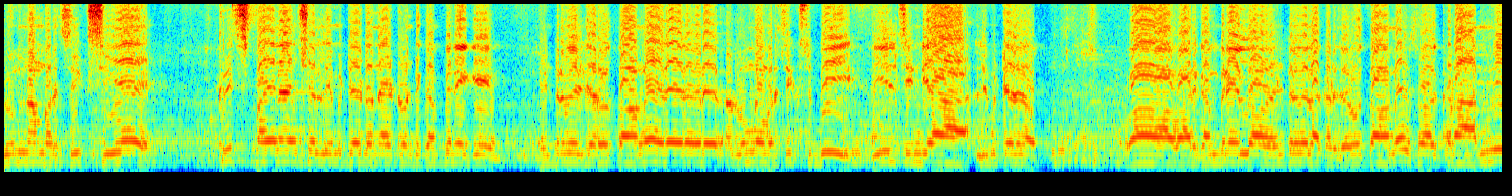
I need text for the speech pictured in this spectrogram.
room number six A Kris financial limited అనేటువంటి కంపెనీకి ఇంటర్వ్యూలు జరుగుతా ఉన్నాయి. అదేవిధంగా room number six B wheels India limited వారి కంపెనీలో ఇంటర్వ్యూలు అక్కడ జరుగుతా ఉన్నాయి. సో ఇక్కడ అన్ని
